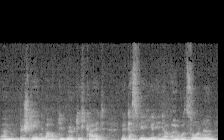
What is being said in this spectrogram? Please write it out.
ähm, bestehen überhaupt die Möglichkeit, äh, dass wir hier in der Eurozone ähm,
